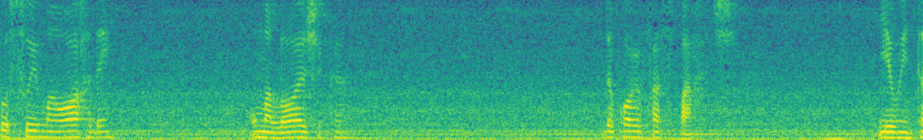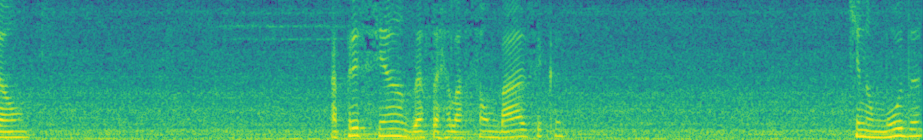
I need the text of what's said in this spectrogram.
Possui uma ordem, uma lógica, da qual eu faço parte. E eu então, apreciando essa relação básica, que não muda,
